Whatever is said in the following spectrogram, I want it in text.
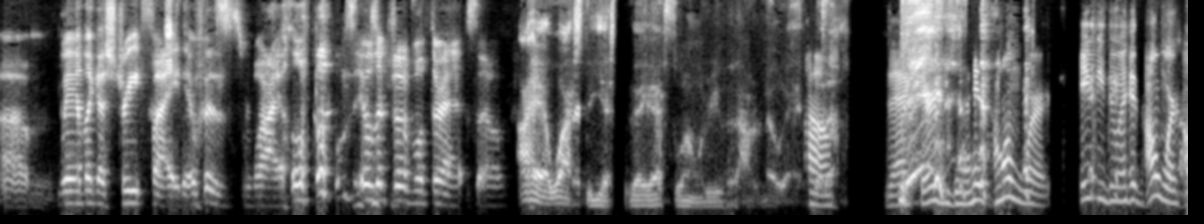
um we had like a street fight. It was wild. it was a triple threat. So I had watched it yesterday. That's the only reason I don't know that. Oh, Zach Terry be doing his homework. He be doing his homework. I be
